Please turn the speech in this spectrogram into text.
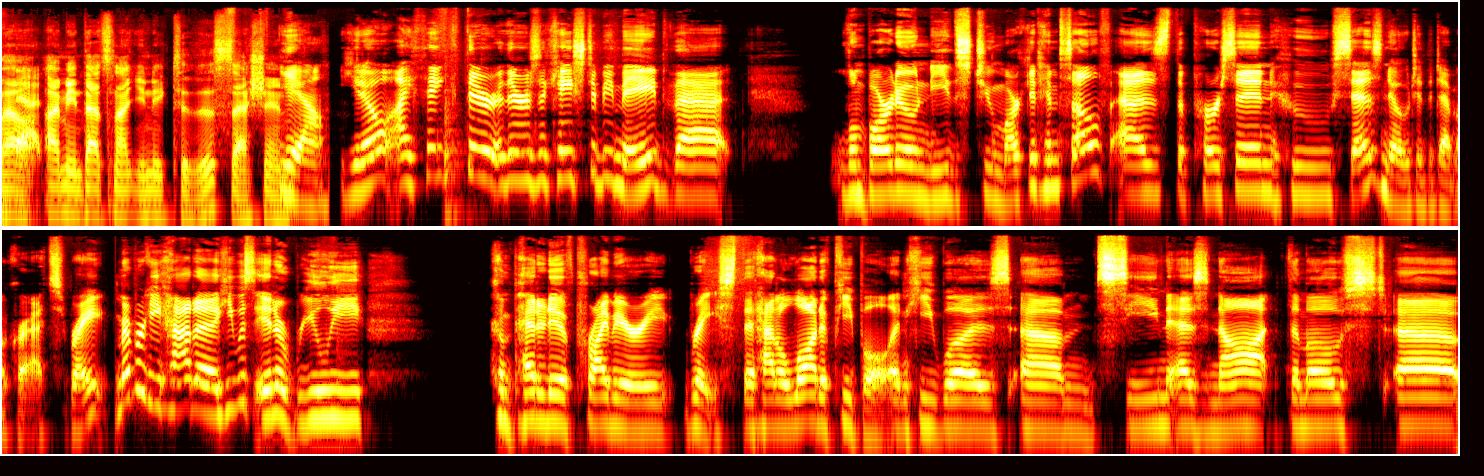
that. I mean that's not unique to this session. Yeah, you know I think there there's a case to be made that Lombardo needs to market himself as the person who says no to the Democrats, right? Remember he had a he was in a really competitive primary race that had a lot of people, and he was um, seen as not the most uh,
